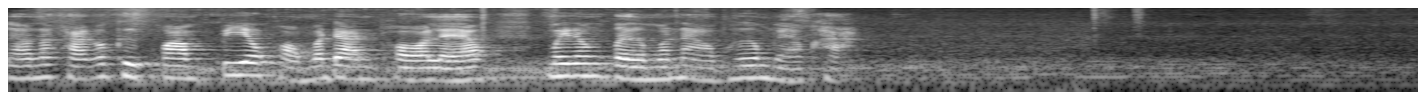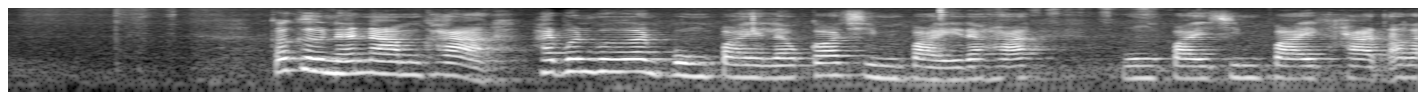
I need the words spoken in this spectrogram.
แล้วนะคะ ก็คือความเปรี้ยวของมะดันพอแล้ว ไม่ต้องเติมมะนาวเพิ่มแล้วค่ะ ก็คือแนะนำค่ะ ให้เพื่อนๆปรุงไปแล้วก็ชิมไปนะคะปรุงไปชิมไปขาดอะไร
